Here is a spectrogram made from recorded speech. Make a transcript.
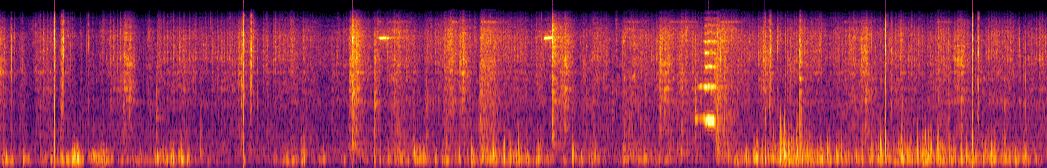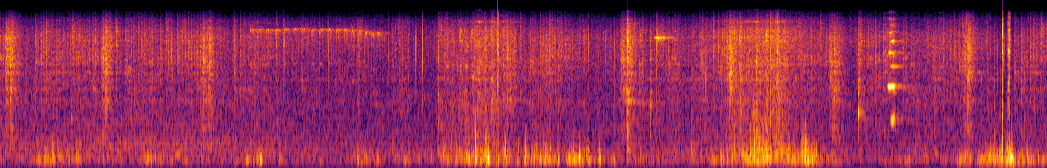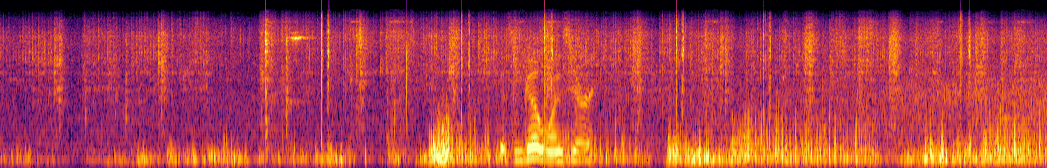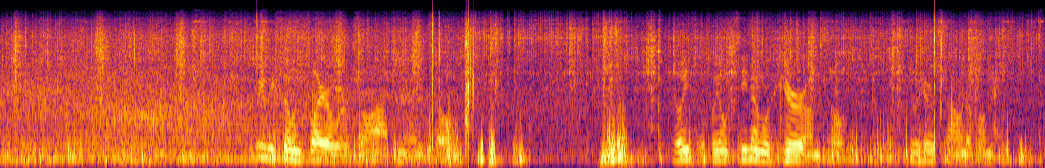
Get some good ones here. We're gonna be filming fireworks a lot tonight, so at least if we don't see them, we'll hear them. So you'll hear the sound of them.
